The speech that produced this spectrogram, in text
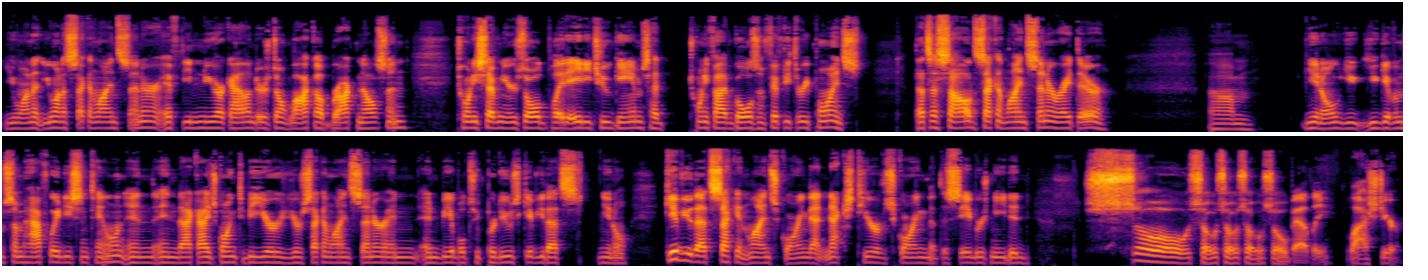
You want a, you want a second line center if the New York Islanders don't lock up Brock Nelson. 27 years old, played 82 games, had 25 goals and 53 points. That's a solid second line center right there. Um, you know, you, you give him some halfway decent talent, and, and that guy's going to be your your second line center and and be able to produce, give you that you know, give you that second line scoring, that next tier of scoring that the Sabres needed so, so, so, so, so badly last year.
